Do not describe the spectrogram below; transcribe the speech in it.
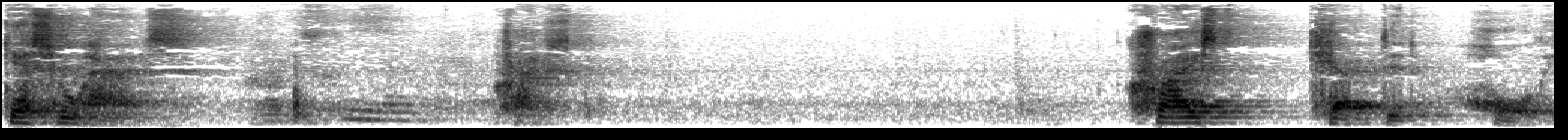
Guess who has? Christ. Christ kept it holy.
